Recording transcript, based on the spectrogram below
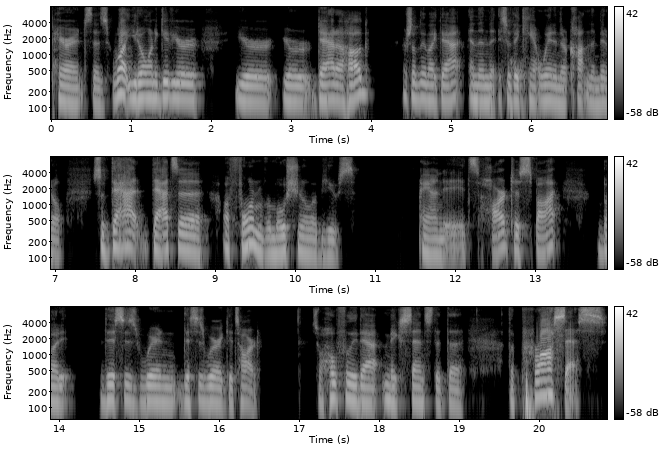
parent says what you don't want to give your your your dad a hug or something like that? And then the, so they can't win and they're caught in the middle. So that that's a a form of emotional abuse and it's hard to spot but this is when this is where it gets hard so hopefully that makes sense that the the process,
